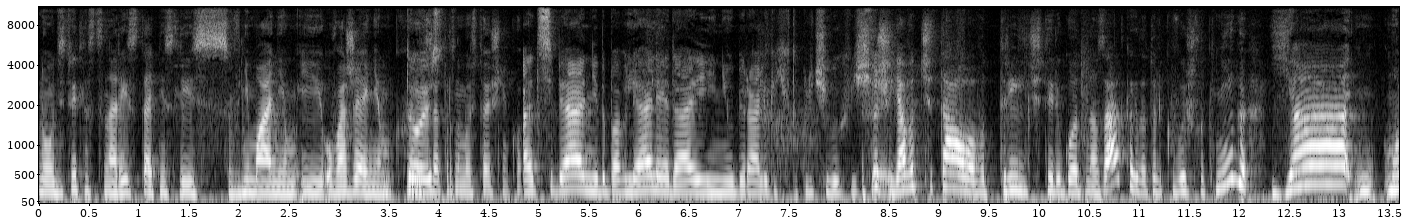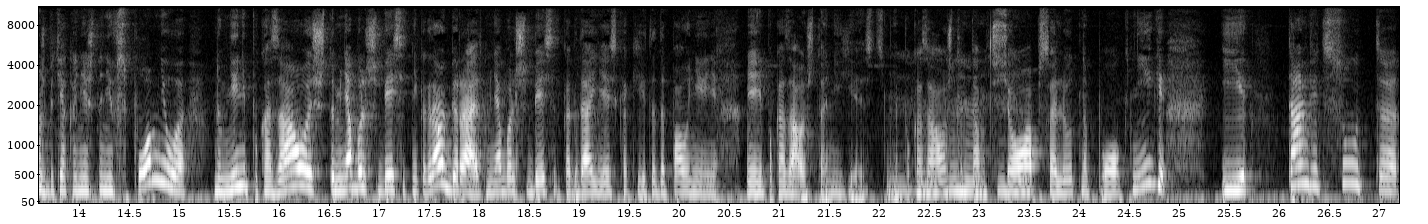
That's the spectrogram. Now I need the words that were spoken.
ну, действительно, сценаристы отнеслись с вниманием и уважением к То литературному источнику. От себя не добавляли, да, и не убирали каких-то ключевых вещей. Слушай, я вот читала вот три или четыре года назад, когда только вышла книга, я, может быть, я, конечно, не вспомнила, но мне не показалось, что меня больше бесит не когда убирают, меня больше бесит, когда есть какие-то дополнения. Мне не показалось, что они есть. Мне показалось, что там все абсолютно по книге. И там ведь суть э,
